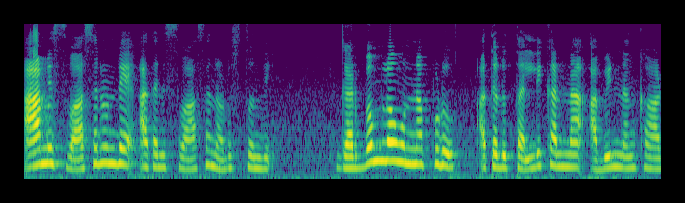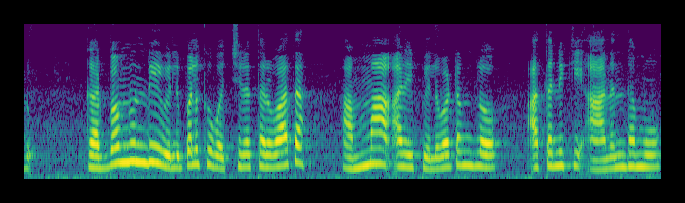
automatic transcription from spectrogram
ఆమె శ్వాస నుండే అతని శ్వాస నడుస్తుంది. గర్భంలో ఉన్నప్పుడు అతడు తల్లి కన్నా అభిన్నం కాడు. గర్భం నుండి వెలుపలకు వచ్చిన తరువాత అమ్మ అని పిలవటంలో అతనికి ఆనందము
